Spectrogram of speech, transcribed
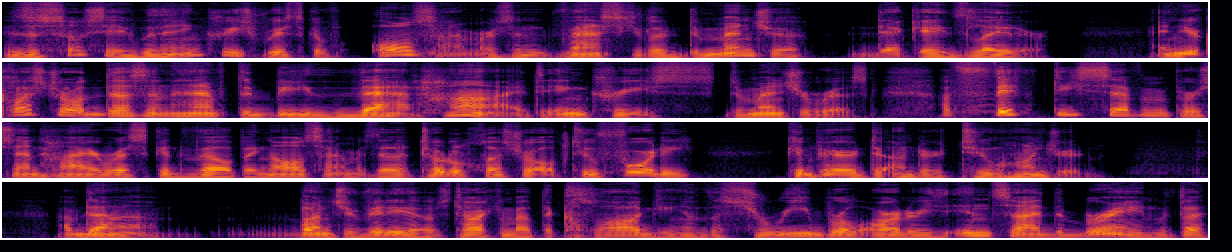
is associated with an increased risk of Alzheimer's and vascular dementia decades later. And your cholesterol doesn't have to be that high to increase dementia risk. A 57% higher risk of developing Alzheimer's at a total cholesterol of 240 compared to under 200. I've done a bunch of videos talking about the clogging of the cerebral arteries inside the brain with the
